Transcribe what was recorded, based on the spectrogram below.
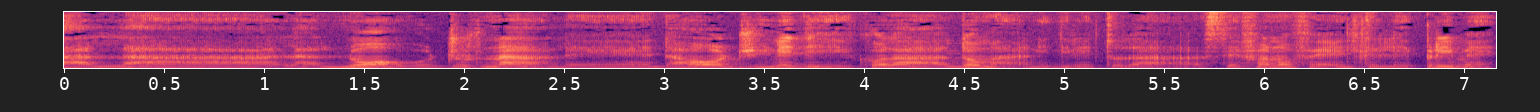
alla, al nuovo giornale da oggi in edicola, domani diretto da Stefano Feltri, le prime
